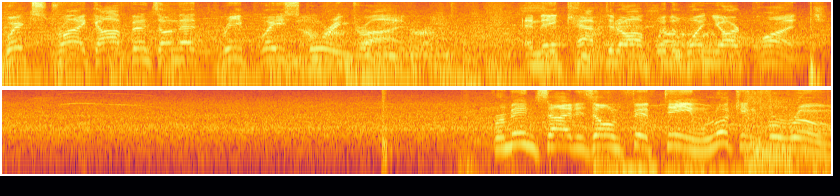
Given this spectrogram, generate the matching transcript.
Quick strike offense on that three-play scoring drive. And they capped it off with a one-yard plunge. From inside his own 15, looking for room.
